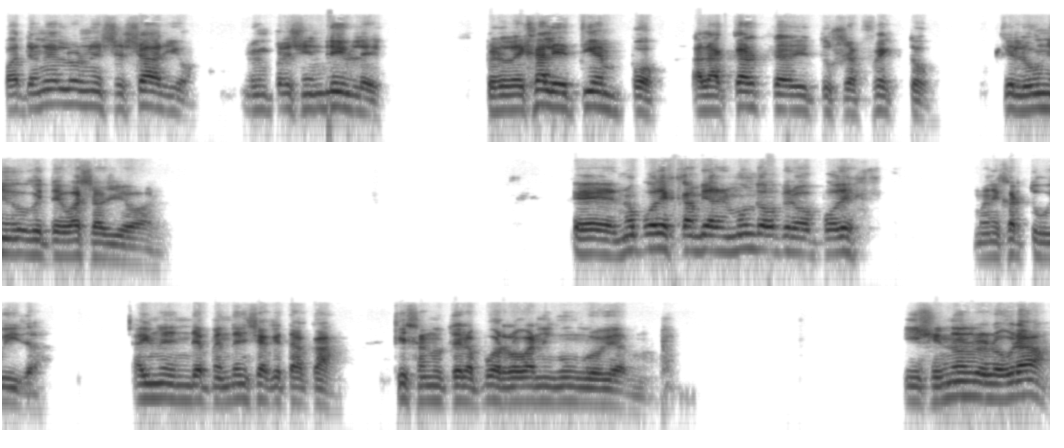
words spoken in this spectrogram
para tener lo necesario, lo imprescindible, pero déjale tiempo a la carta de tus afectos que es lo único que te vas a llevar. Eh, no puedes cambiar el mundo, pero podés manejar tu vida. Hay una independencia que está acá, que esa no te la puede robar ningún gobierno. Y si no lo lográs,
